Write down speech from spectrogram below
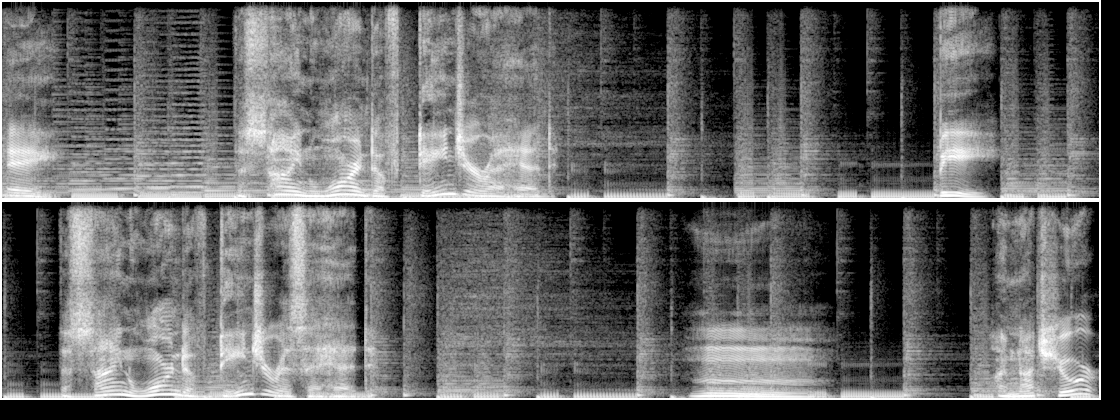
A. The sign warned of danger ahead. B. The sign warned of dangerous ahead. Hmm. I'm not sure.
